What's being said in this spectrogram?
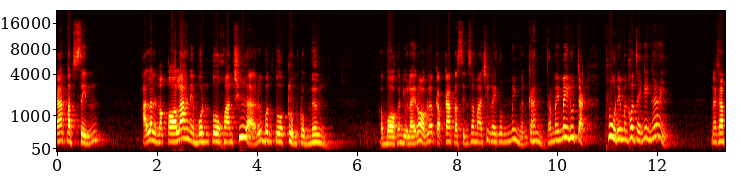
การตัดสินอัลลมกอละเนี่ยบนตัวความเชื่อ หรือบนตัวกลุ่มกลุ่มหนึ่งก็บอกกันอยู่หลายรอบแล้วกับการตัดสินสมาชิกรายตัวไม่เหมือนกันทำไมไม่รู้จักพูดให้มันเข้าใจง่าย ๆนะครับ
